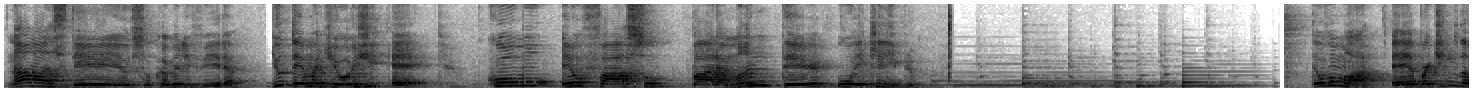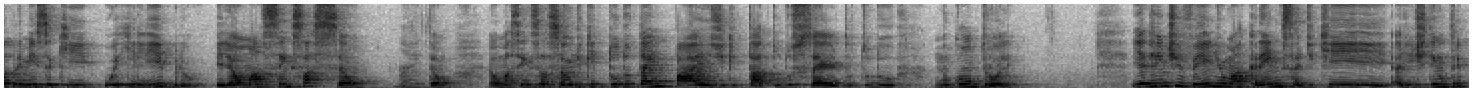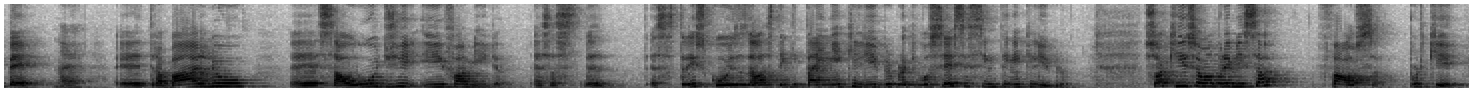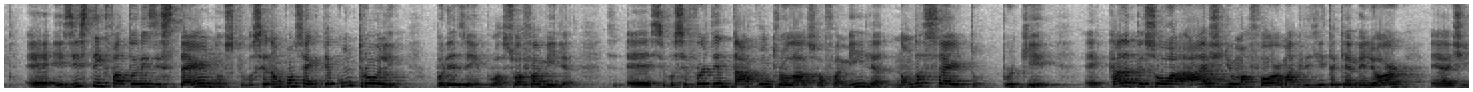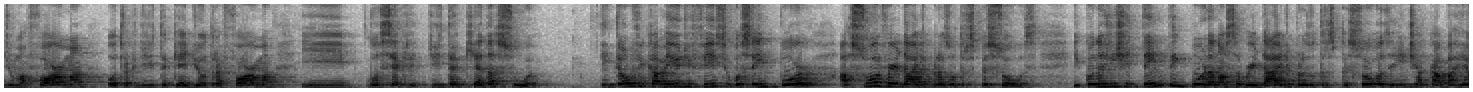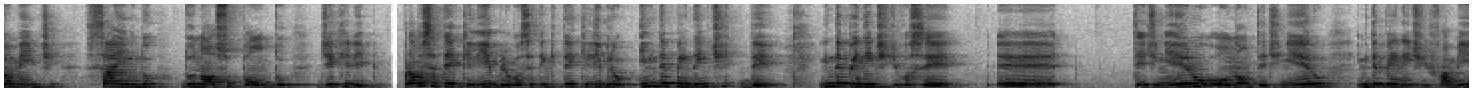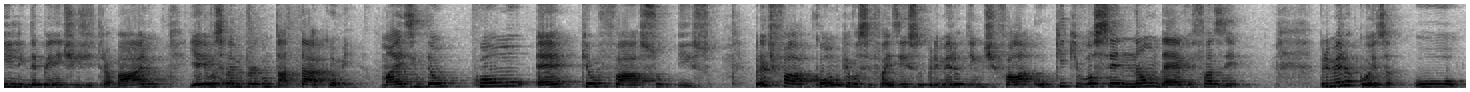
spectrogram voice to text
Namastê, eu sou Cami Oliveira e o tema de hoje é como eu faço para manter o equilíbrio. Então vamos lá, é, partindo da premissa que o equilíbrio ele é uma sensação, né? então é uma sensação de que tudo está em paz, de que está tudo certo, tudo no controle. E a gente vem de uma crença de que a gente tem um tripé, né? É, trabalho, é, saúde e família. Essas, é, essas três coisas elas têm que estar em equilíbrio para que você se sinta em equilíbrio. Só que isso é uma premissa falsa. Por quê? É, existem fatores externos que você não consegue ter controle. Por exemplo, a sua família. É, se você for tentar controlar a sua família, não dá certo. Por quê? É, cada pessoa age de uma forma, acredita que é melhor é, agir de uma forma, outra acredita que é de outra forma e você acredita que é da sua. Então fica meio difícil você impor a sua verdade para as outras pessoas. E quando a gente tenta impor a nossa verdade para as outras pessoas, a gente acaba realmente saindo do nosso ponto de equilíbrio. Para você ter equilíbrio, você tem que ter equilíbrio independente de. Independente de você é, ter dinheiro ou não ter dinheiro, independente de família, independente de trabalho. E aí você vai me perguntar, tá, Cami, mas então como é que eu faço isso? Para te falar como que você faz isso, primeiro eu tenho que te falar o que, que você não deve fazer. Primeira coisa, o,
